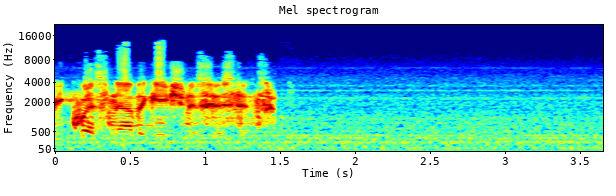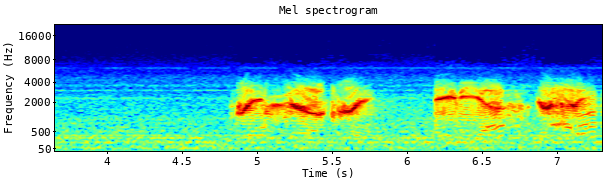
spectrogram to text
Request navigation assistance. 303. ADS, you're heading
